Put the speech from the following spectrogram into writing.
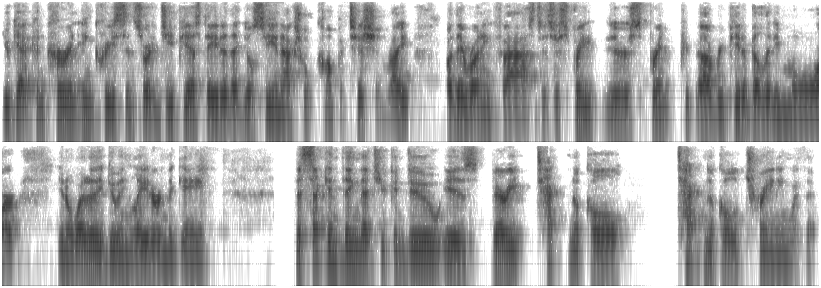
you get concurrent increase in sort of GPS data that you'll see in actual competition, right? Are they running fast? Is their sprint their sprint uh, repeatability more? You know, what are they doing later in the game? The second thing that you can do is very technical technical training with it.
